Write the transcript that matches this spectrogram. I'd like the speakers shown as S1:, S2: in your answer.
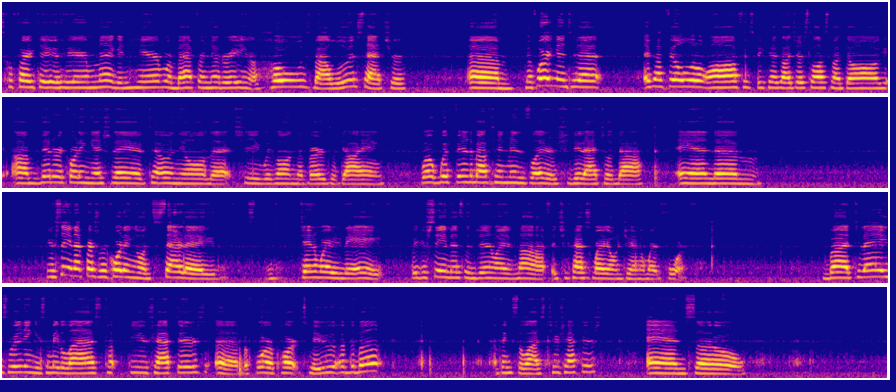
S1: 42 here, Megan here. We're back for another reading of Holes by Louis Sachar. Um, before I get into that, if I feel a little off, it's because I just lost my dog. I did a recording yesterday of telling y'all that she was on the verge of dying. Well, within about 10 minutes later, she did actually die. And, um, you're seeing that first recording on Saturday, January the 8th. But you're seeing this in January 9th, and she passed away on January 4th. But today's reading is going to be the last few chapters uh, before part 2 of the book. I think it's the last two chapters. And so,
